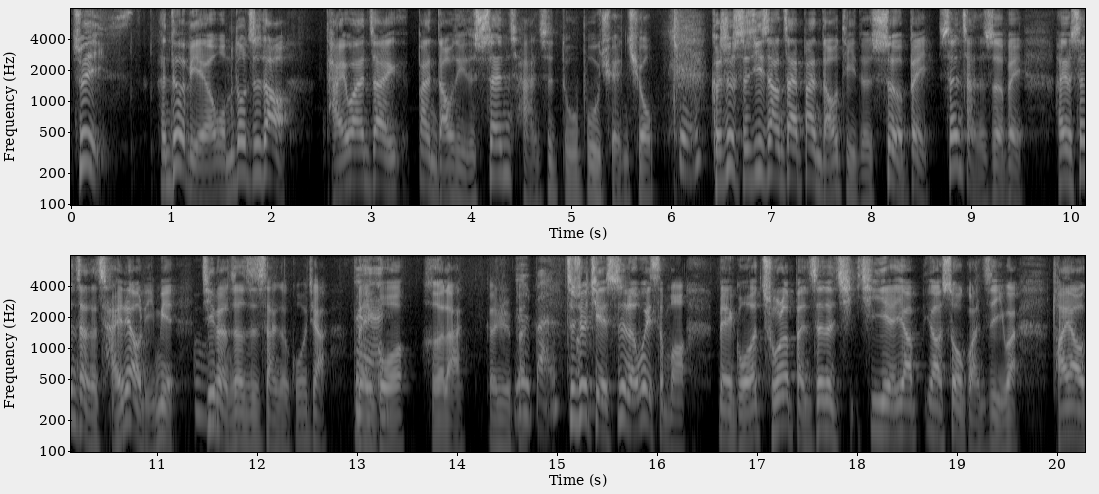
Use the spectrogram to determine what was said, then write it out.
所以很特别哦。我们都知道，台湾在半导体的生产是独步全球，是。可是实际上在半导体的设备、生产的设备，还有生产的材料里面，基本上是三个国家：美国、荷兰跟日本。日本。这就解释了为什么美国除了本身的企企业要要受管制以外，它要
